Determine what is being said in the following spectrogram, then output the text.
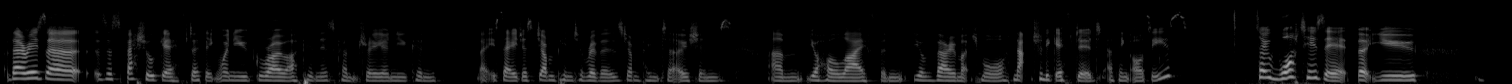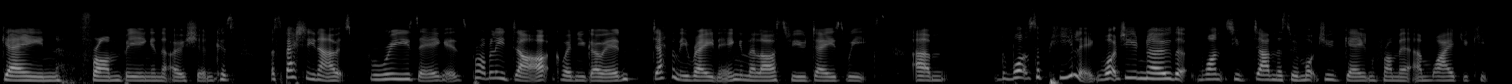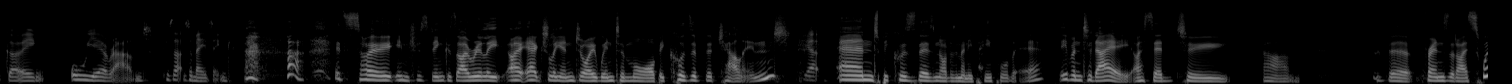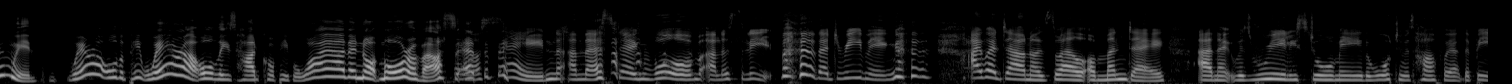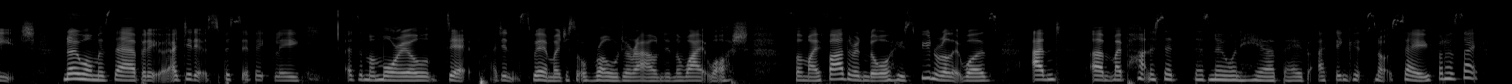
there is a there's a special gift I think when you grow up in this country and you can like you say just jump into rivers jump into oceans um, your whole life. And you're very much more naturally gifted I think Aussies. So what is it that you gain from being in the ocean? Because especially now it's freezing. It's probably dark when you go in. Definitely raining in the last few days, weeks. Um, what's appealing? What do you know that once you've done the swim, what do you gain from it, and why do you keep going all year round? Because that's amazing. it's so interesting because I really, I actually enjoy winter more because of the challenge Yep. and because there's not as many people there. Even today, I said to um, the friends that I swim with, where are all the people? Where are all these hardcore people? Why are there not more of us They at are the beach? sane and they're staying warm and asleep. they're dreaming. I went down as well on Monday and it was really stormy. The water was halfway at the beach. No one was there, but it, I did it specifically as a memorial dip. I didn't swim, I just sort of rolled around in the whitewash for my father in law, whose funeral it was. And um, my partner said, There's no one here, babe. I think it's not safe. And I was like,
